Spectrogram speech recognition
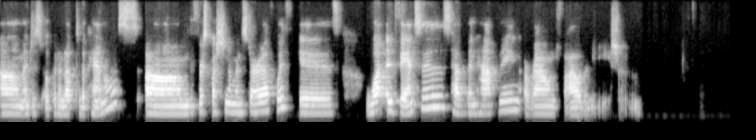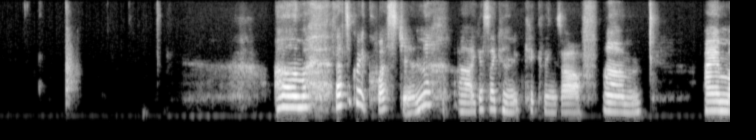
Um, and just open it up to the panelists. Um, the first question I'm going to start off with is what advances have been happening around file remediation? Um, that's a great question. Uh, I guess I can kick things off. Um, I'm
